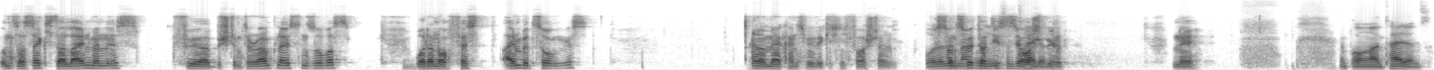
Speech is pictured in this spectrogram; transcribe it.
unser sechster Lineman ist für bestimmte Runplays und sowas, wo er dann auch fest einbezogen ist. Aber mehr kann ich mir wirklich nicht vorstellen. Oder wir Sonst wird er dieses Jahr End. spielen. Nee. Wir brauchen auch Titans.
